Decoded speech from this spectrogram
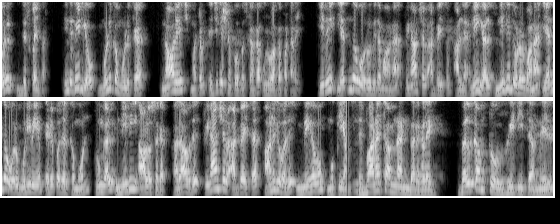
ஒரு டிஸ்க்ளைமர் இந்த வீடியோ முழுக்க முழுக்க நாலேஜ் மற்றும் எஜுகேஷன் பர்பஸ்க்காக உருவாக்கப்பட்டவை. இது எந்த ஒரு விதமான பினான்சியல் அட்வைஸும் அல்ல. நீங்கள் நிதி தொடர்பான எந்த ஒரு முடிவையும் எடுப்பதற்கு முன் உங்கள் நிதி ஆலோசகர் அதாவது பினான்சியல் அட்வைசர் அணுகுவது மிகவும் முக்கியம். வணக்கம் நண்பர்களே. வெல்கம் டு விடி தமிழ்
